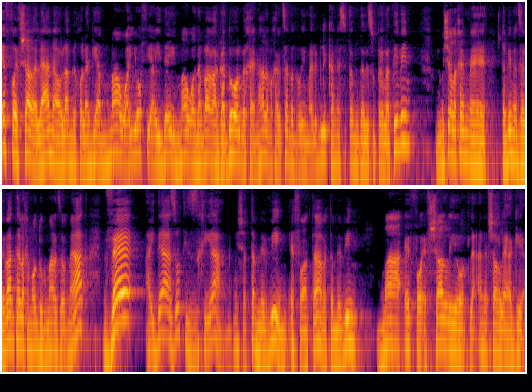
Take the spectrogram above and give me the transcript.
איפה אפשר, לאן העולם יכול להגיע, מהו היופי האידאי, מהו הדבר הגדול וכן הלאה וכיוצא בדברים האלה, בלי להיכנס יותר מדי לסופרלטיבים. אני משאיר לכם, אה, שתבינו את זה לבד, אתן לכם עוד דוגמה לזה עוד מעט. והאידאה הזאת היא זכייה, מפני שאתה מבין איפה אתה ואתה מבין מה, איפה אפשר להיות, לאן אפשר להגיע.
